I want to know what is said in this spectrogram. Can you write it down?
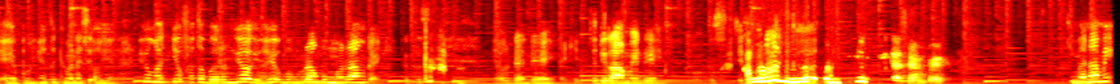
kayak hebohnya tuh gimana sih? Oh ya yuk yuk foto bareng yuk gitu yuk bumerang bumerang kayak gitu. Terus ya udah deh kayak gitu. Jadi rame deh. Terus jadi Kamu kan dulu pendiam di SMP. gimana mi?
